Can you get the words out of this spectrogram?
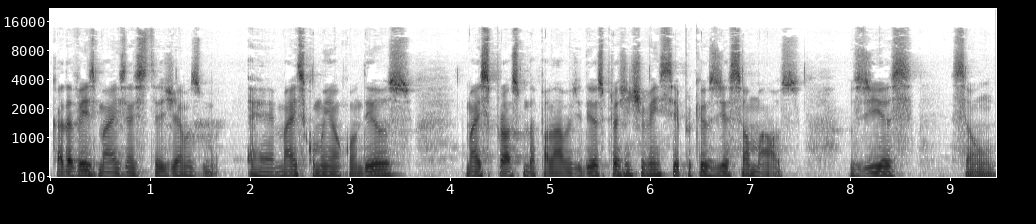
cada vez mais, nós estejamos é, mais comunhão com Deus, mais próximo da palavra de Deus, para a gente vencer, porque os dias são maus. Os dias são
